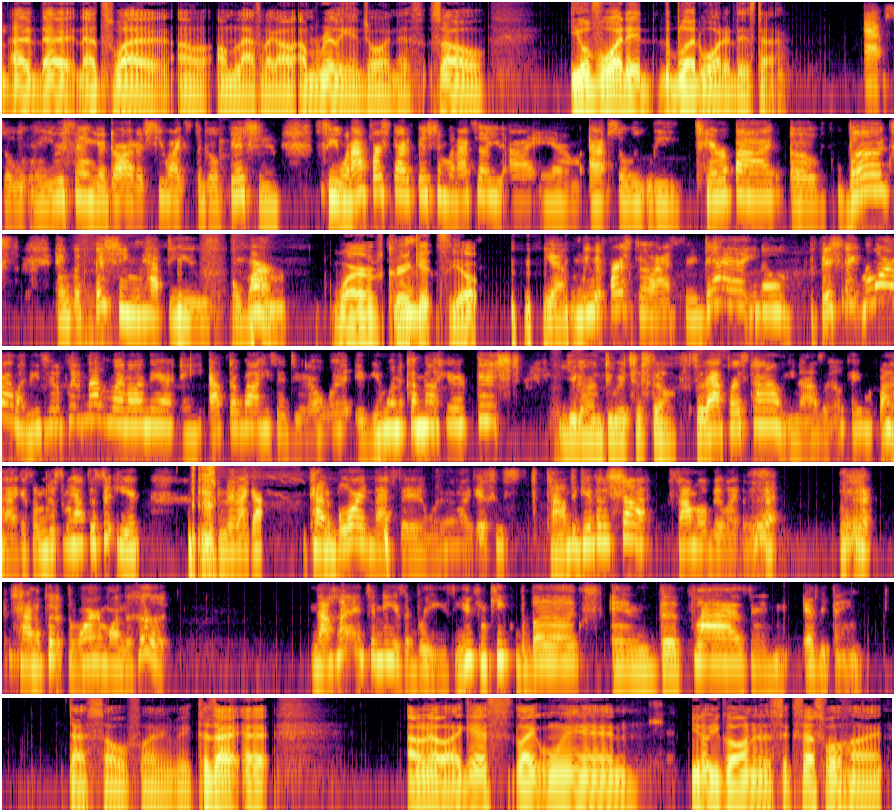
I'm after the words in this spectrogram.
I, uh, that that's why I'm, I'm laughing. Like I, i'm really enjoying this. So you avoided the blood water this time Absolutely. You were saying your daughter, she likes to go fishing. See, when I first started fishing, when I tell you I am absolutely terrified of bugs, and with fishing, you have to use a worm. Worms, crickets, yep. yeah, when we would first go, I said, Dad, you know, the fish ate my worm. I need you to put another one on there. And he, after a while, he said, You know what? If you want to come out here and fish, you're going to do it yourself. So that first time, you know, I was like, Okay, well, fine. I guess I'm just going to have to sit here. and then I got kind of bored, and I said, "Well, I guess it's time to give it a shot." So I'm over there like trying to put the worm on the hook, now hunting to me is a breeze. You can keep the bugs and the flies and everything. That's so funny because I, uh, I don't know. I guess like when you know you go on a successful hunt,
